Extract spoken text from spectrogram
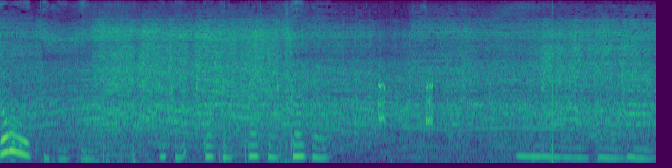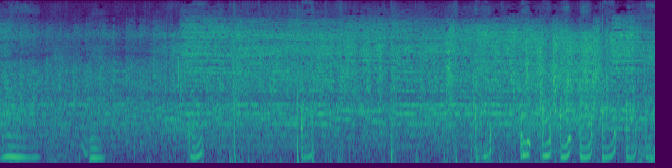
Go. Go for it. Go for it. Go for it. Go for it. Oh, oh, oh, oh, oh, oh, oh.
